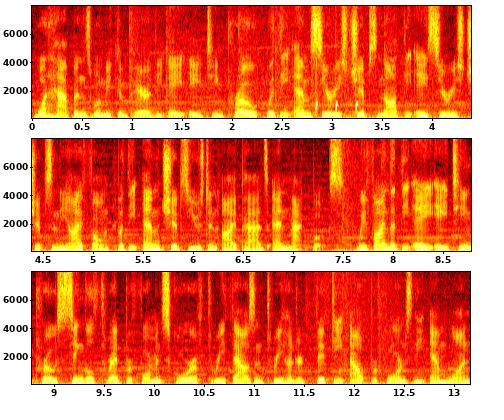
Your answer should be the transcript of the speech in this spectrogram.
What happens when we compare the A18 Pro with the M series chips, not the A series chips in the iPhone, but the M chips used in iPads and MacBooks? We find that the A18 Pro's single-thread performance score of 3,350 outperforms the M1,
